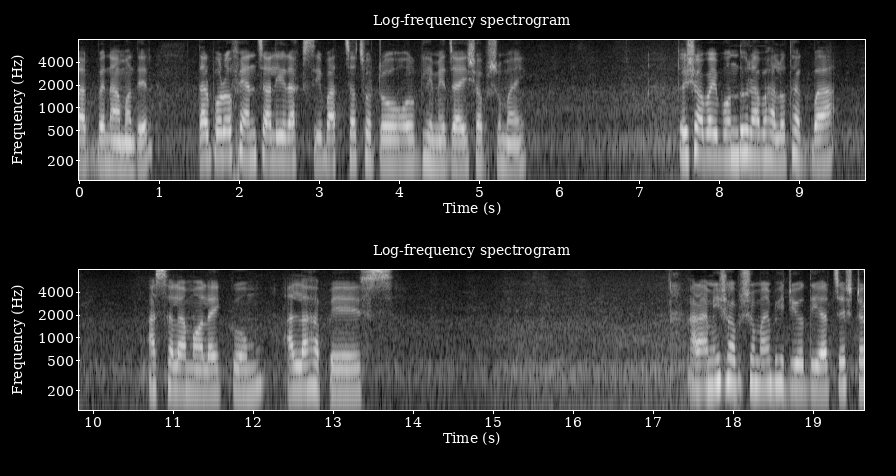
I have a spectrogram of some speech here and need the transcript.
লাগবে না আমাদের। তারপরও ফ্যান চালিয়ে রাখছি, বাচ্চা ছোট, ও ঘেমে যায় সব সময় তো সবাই বন্ধুরা ভালো থাকবা। আসসালামু আলাইকুম। আল্লাহ হাফেজ। আর আমি সব সময় ভিডিও দেওয়ার চেষ্টা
